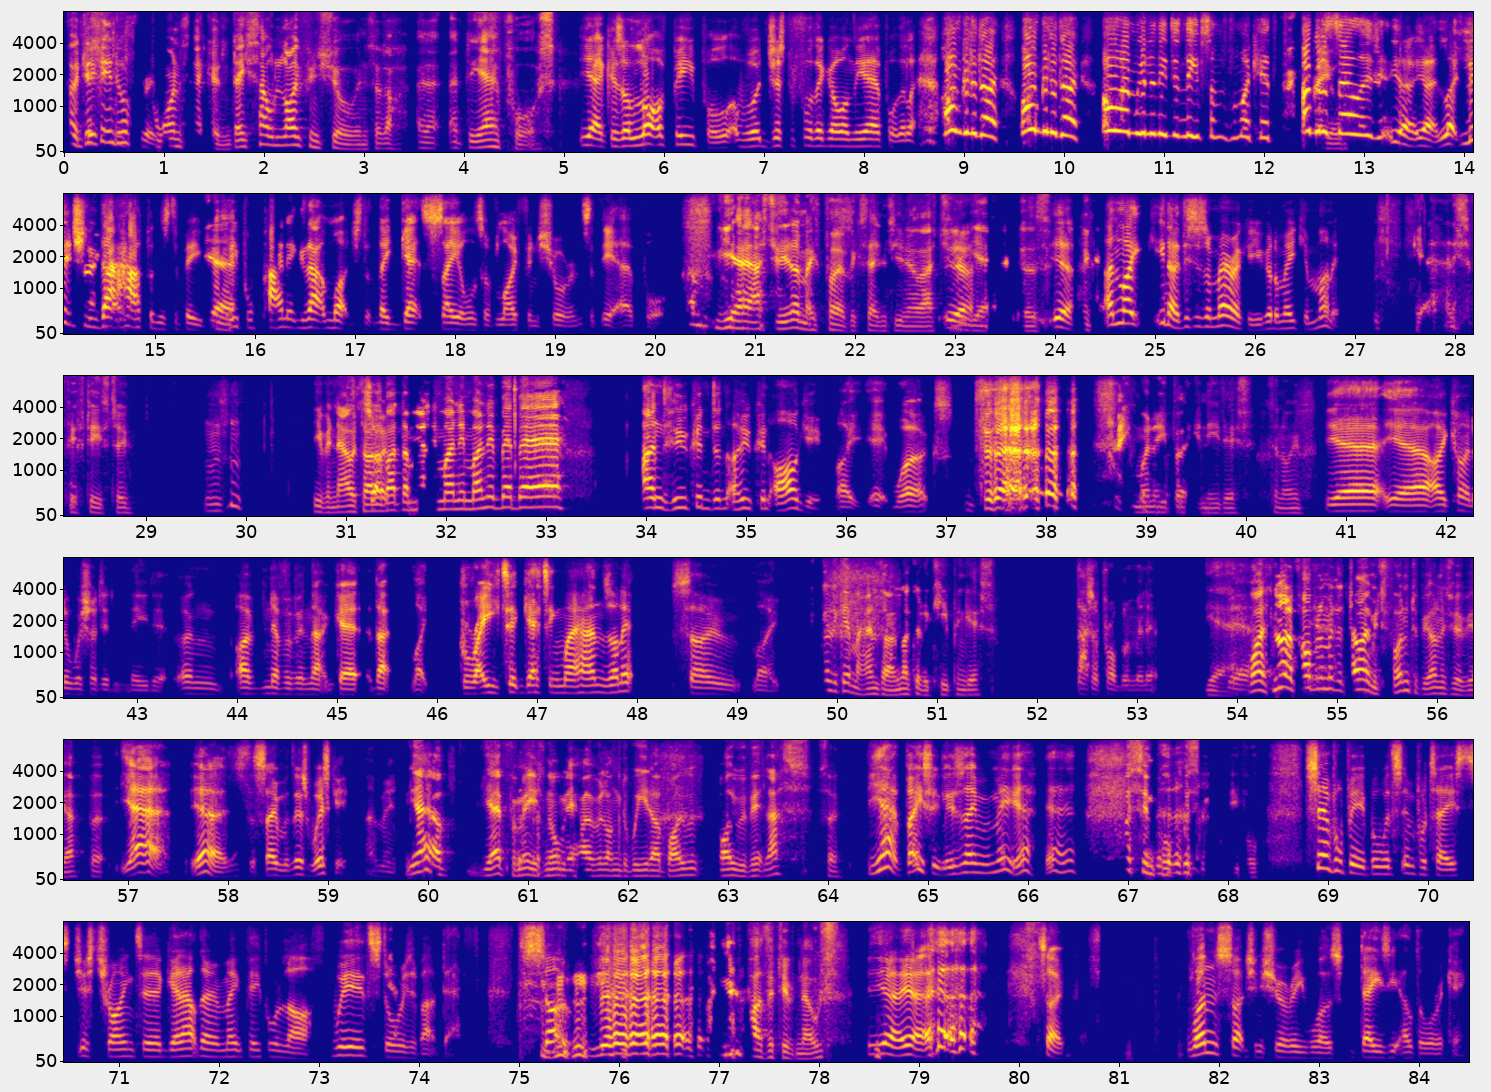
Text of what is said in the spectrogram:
Oh, just to interrupt for one second. They sell life insurance at the, uh, at the airport. Yeah, because a lot of people would just before they go on the airport, they're like, "Oh, I'm gonna die! Oh, I'm gonna die! Oh, I'm gonna need to leave something for my kids. I'm gonna Deal. sell it." Yeah, yeah, like literally that happens to people. Yeah. People panic that much that they get sales of life insurance at the airport. Yeah, actually, that makes perfect sense. You know, actually, Yeah. yeah, it does. Yeah, and like you know, this is America. You've got to make your money. Yeah, and it's the fifties too. hmm Even now, it's all So- about the money, money, money, baby. And who can who can argue? Like it works. money, but you need it. It's annoying. Yeah, yeah. I kind of wish I didn't need it, and I've never been that get that like great at getting my hands on it. So like I'm gonna get my hands on. it, I'm not good at keeping it. that's a problem in it. Yeah. Yeah. Well, it's not a problem Yeah. at the time. It's fun to be honest with you, but Yeah, yeah. It's the same with this whiskey. I mean, yeah, yeah. For me, it's normally however long the weed I buy with, buy with it lasts. So yeah, basically the same with me. Yeah, yeah, yeah. we're simple, we're simple people. Simple people with simple tastes, just trying to get out there and make people laugh with stories about death. So, Positive note. yeah, yeah. so, one such insuree was Daisy Eldora King,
